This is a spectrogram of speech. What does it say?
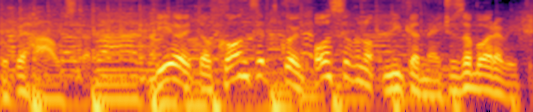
grupe Haustor. Bio je to koncert kojeg osobno nikad neću zaboraviti.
